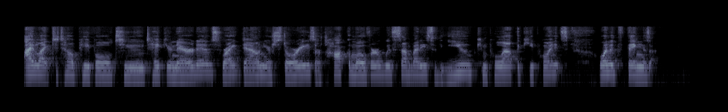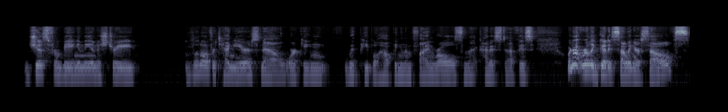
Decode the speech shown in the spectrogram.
I like to tell people to take your narratives, write down your stories, or talk them over with somebody so that you can pull out the key points. One of the things, just from being in the industry a little over 10 years now working with people helping them find roles and that kind of stuff is we're not really good at selling ourselves.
